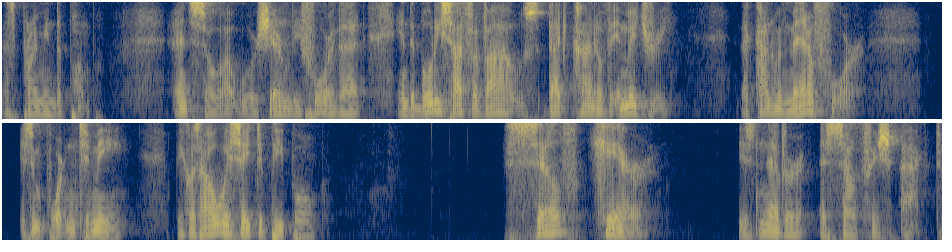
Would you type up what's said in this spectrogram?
That's priming the pump. And so uh, we were sharing before that in the Bodhisattva vows, that kind of imagery, that kind of metaphor, is important to me because I always say to people self care is never a selfish act.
